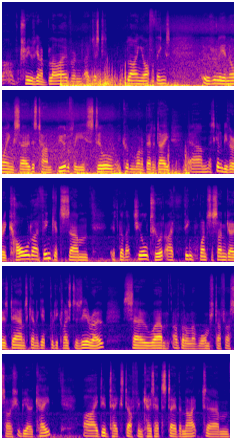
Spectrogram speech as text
uh, tree was going to blow over, and uh, just blowing you off things. It was really annoying. So this time, beautifully still. We couldn't want a better day. Um, it's going to be very cold. I think it's. Um, it's got that chill to it. I think once the sun goes down, it's going to get pretty close to zero. So um, I've got a lot of warm stuff, so I should be okay. I did take stuff in case I had to stay the night, um,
